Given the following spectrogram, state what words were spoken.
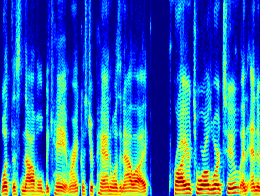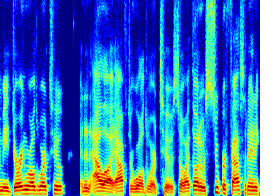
what this novel became, right? Because Japan was an ally prior to World War II, an enemy during World War II, and an ally after World War II. So I thought it was super fascinating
